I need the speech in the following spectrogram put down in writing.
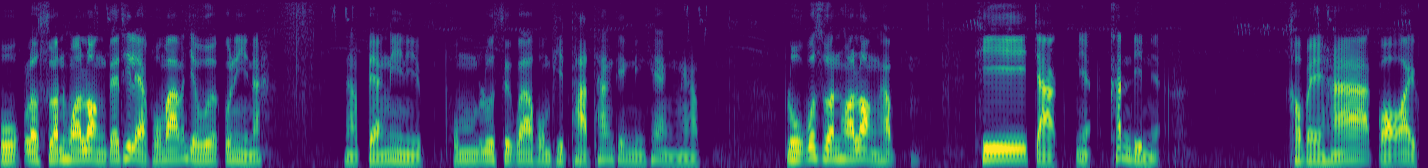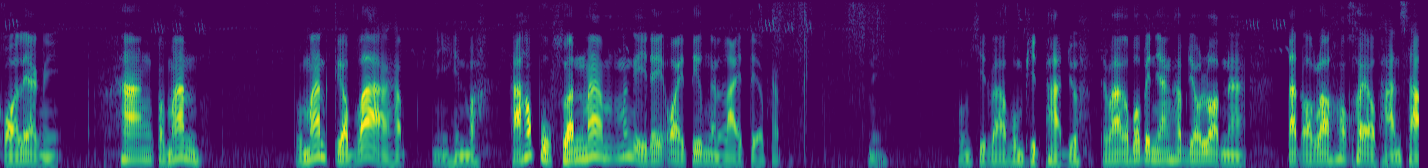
ปลูกเราสวนหัวร่องแต่ที่แรกผมว่ามันจะเวิร์กกว่านี้นะนะแปลงนี่นี่ ผมรู้สึกว่าผมผิดพลาดทางเทคนิคแห้งนะครับปลูกว่าสวนหัวร่องครับ ที่จากเนี่ยขั้นดินเนี่ย เข้าไปหากออ้อยกอแรกนี่ห่างประมาณประมาณเกือบว่าครับ นี่เห็นปะถ้าเขาปลูกสวนมามันก็ได้อ้อยตื้มกันหลายเติบครับ นี่ ผมคิดว่าผมผิดพลาดอยู่ แต่ว่าก็บ่เป็นยังครับเดี๋ยวรอบหน้าตัดออกแล้วเขาค่อยเอาผ่านสา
